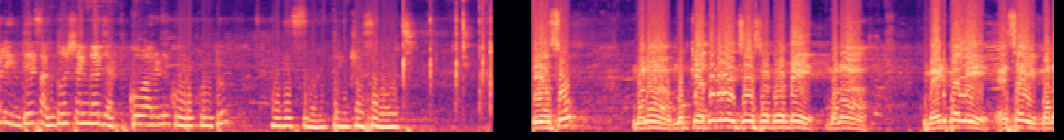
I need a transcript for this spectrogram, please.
పండుగలు ఇంతే సంతోషంగా జరుపుకోవాలని కోరుకుంటూ ముగిస్తున్నాను. థ్యాంక్ యూ సో మచ్ మన ముఖ్య అతిథిగా చేసినటువంటి మన మేడిపల్లి ఎస్ఐ మన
